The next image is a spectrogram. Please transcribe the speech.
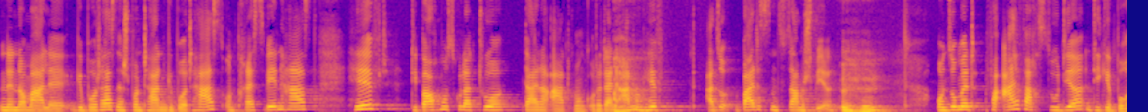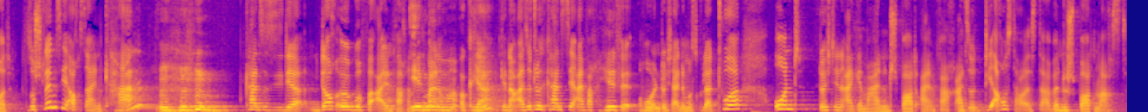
eine normale Geburt hast, eine spontane Geburt hast und Presswehen hast, hilft die Bauchmuskulatur deiner Atmung oder deine ah. Atmung hilft, also beides ist ein Zusammenspiel. Mhm. Und somit vereinfachst du dir die Geburt. So schlimm sie auch sein kann, mhm. kannst du sie dir doch irgendwo vereinfachen. Irgendwann, ich mein, okay. Ja, genau. Also du kannst dir einfach Hilfe holen durch deine Muskulatur und durch den allgemeinen Sport einfach. Also die Ausdauer ist da, wenn du Sport machst.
